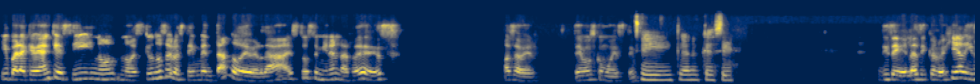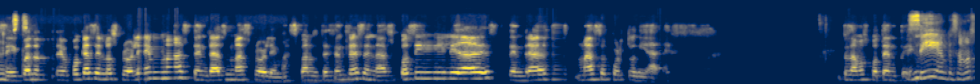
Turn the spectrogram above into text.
y para que vean que sí, no, no es que uno se lo esté inventando, de verdad, esto se mira en las redes. Vamos a ver, tenemos como este. Sí, claro que sí. Dice, la psicología dice, cuando te enfocas en los problemas, tendrás más problemas. Cuando te centras en las posibilidades, tendrás más oportunidades empezamos potente. Sí, empezamos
